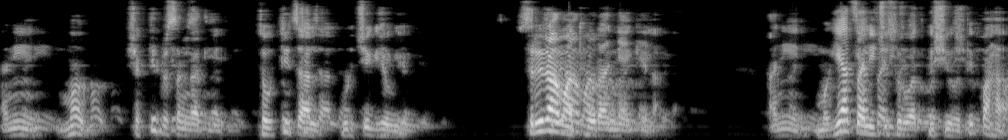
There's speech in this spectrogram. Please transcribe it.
आणि मग शक्ती प्रसंगातली चौथी चाल पुढची घेऊया. श्रीराम थोर अन्याय केला. आणि मग या चालीची सुरुवात कशी होते पहा.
